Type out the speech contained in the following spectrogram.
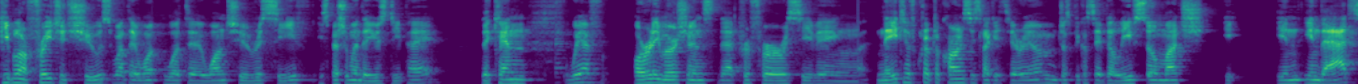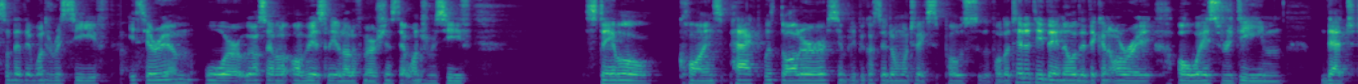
people are free to choose what they want what they want to receive, especially when they use DePay. They can. We have already merchants that prefer receiving native cryptocurrencies like Ethereum just because they believe so much in in that, so that they want to receive Ethereum. Or we also have obviously a lot of merchants that want to receive stable coins packed with dollar simply because they don't want to expose to the volatility. They know that they can already always redeem that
